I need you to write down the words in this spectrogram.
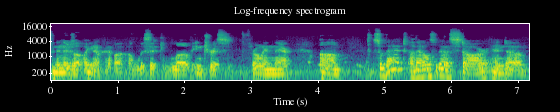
and then there's a you know kind of a illicit love interest thrown in there. Um, so that uh, that also got a star, and um,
